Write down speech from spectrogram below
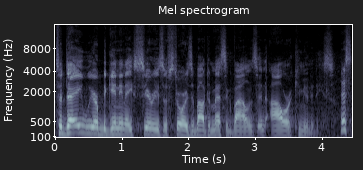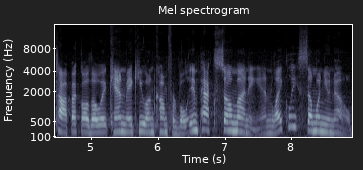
Today, we are beginning a series of stories about domestic violence in our communities. This topic, although it can make you uncomfortable, impacts so many and likely someone you know.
